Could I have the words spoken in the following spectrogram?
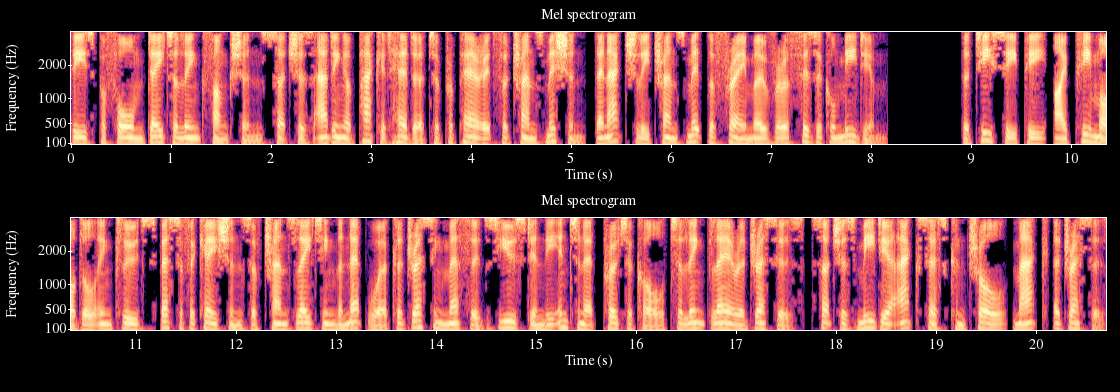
These perform data link functions such as adding a packet header to prepare it for transmission, then actually transmit the frame over a physical medium. The TCP, IP model includes specifications of translating the network addressing methods used in the Internet Protocol to link layer addresses, such as Media Access Control (MAC) addresses.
